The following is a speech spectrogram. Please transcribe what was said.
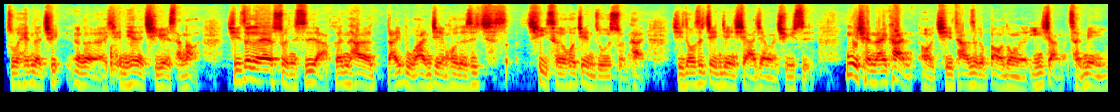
昨天的七那个前天的七月三号，其实这个损失啊，跟他的逮捕案件或者是汽车或建筑的损害，其实都是渐渐下降的趋势。目前来看，哦，其实它这个暴动的影响层面，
